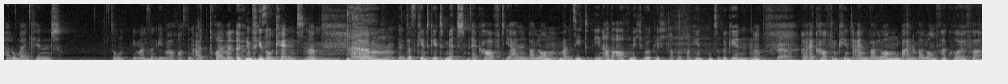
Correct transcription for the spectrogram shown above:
Hallo mein Kind. So, wie man es dann eben auch aus den Albträumen irgendwie so kennt. Ne? Ähm, das Kind geht mit, er kauft ihr einen Ballon. Man sieht ihn aber auch nicht wirklich, ich glaube nur von hinten zu Beginn. Ne? Ja. Äh, Er kauft dem Kind einen Ballon bei einem Ballonverkäufer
